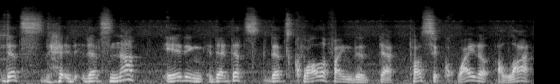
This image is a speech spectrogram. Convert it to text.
that's that's not adding that that's that's qualifying the, that pasuk quite a, a lot.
